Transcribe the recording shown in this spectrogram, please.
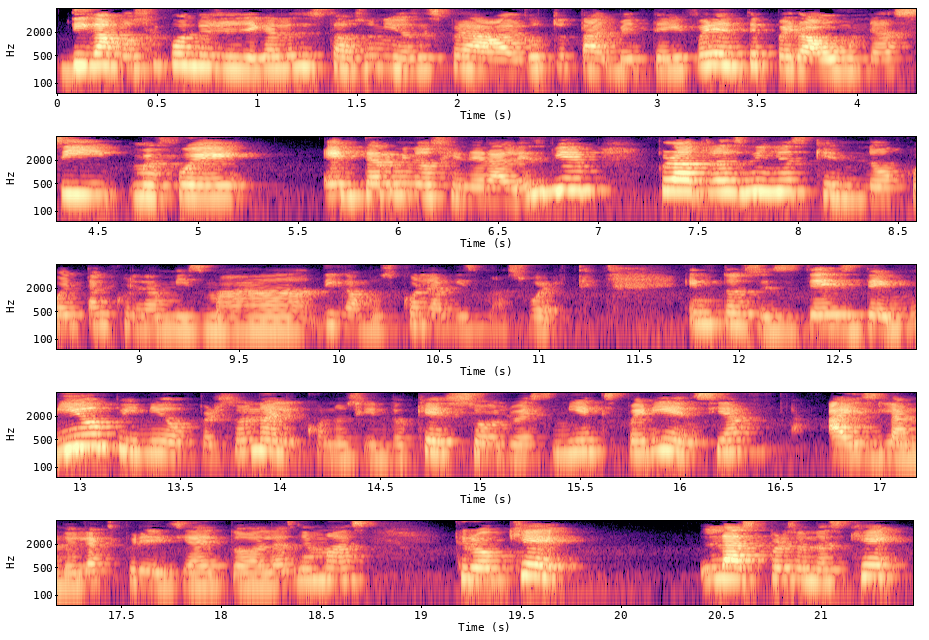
Digamos que cuando yo llegué a los Estados Unidos esperaba algo totalmente diferente, pero aún así me fue en términos generales bien, pero otras niñas que no cuentan con la misma, digamos, con la misma suerte. Entonces, desde mi opinión personal y conociendo que solo es mi experiencia, aislando la experiencia de todas las demás, creo que las personas que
